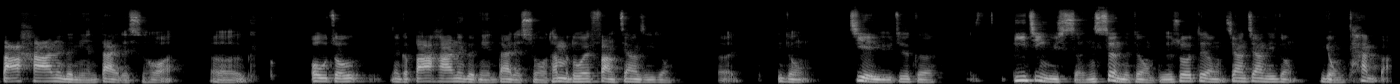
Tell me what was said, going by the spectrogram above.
巴哈那个年代的时候啊，呃，欧洲那个巴哈那个年代的时候，他们都会放这样子一种呃一种介于这个。逼近于神圣的这种，比如说这种这样这样的一种咏叹吧，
